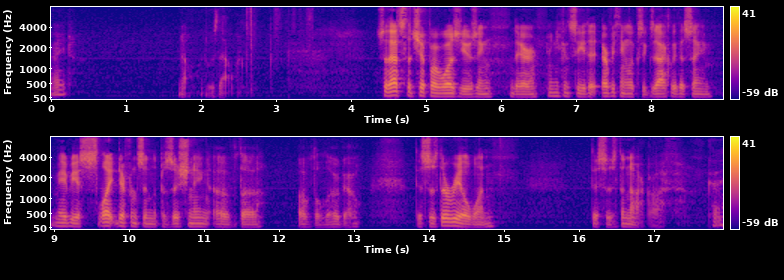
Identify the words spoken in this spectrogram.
Right? No, it was that one. So that's the chip I was using there. And you can see that everything looks exactly the same. Maybe a slight difference in the positioning of the of the logo. This is the real one. This is the knockoff. Okay.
